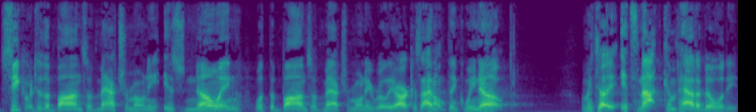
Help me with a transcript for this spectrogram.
Secret to the bonds of matrimony is knowing what the bonds of matrimony really are, because I don't think we know. Let me tell you, it's not compatibility.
